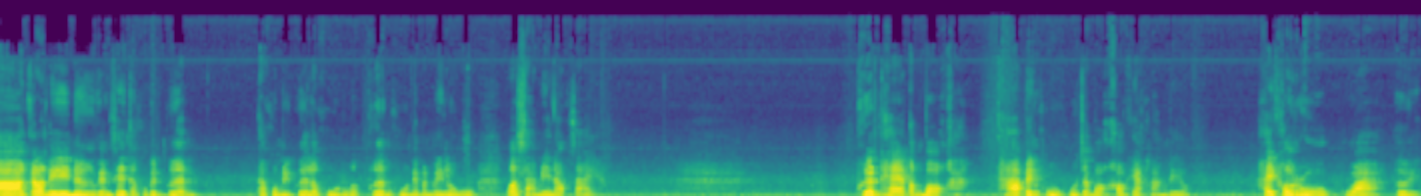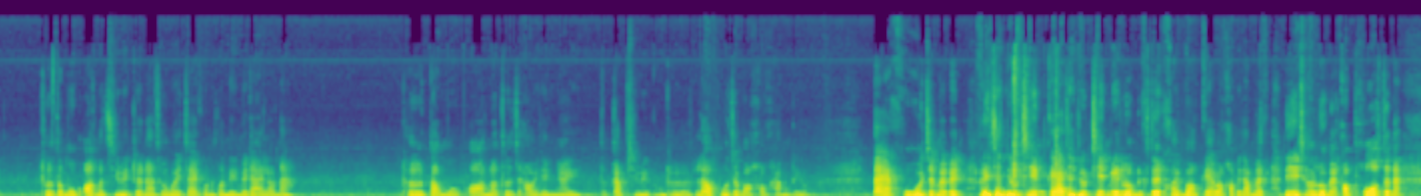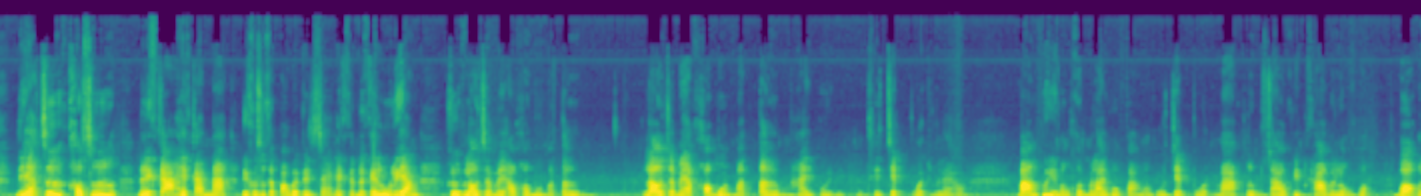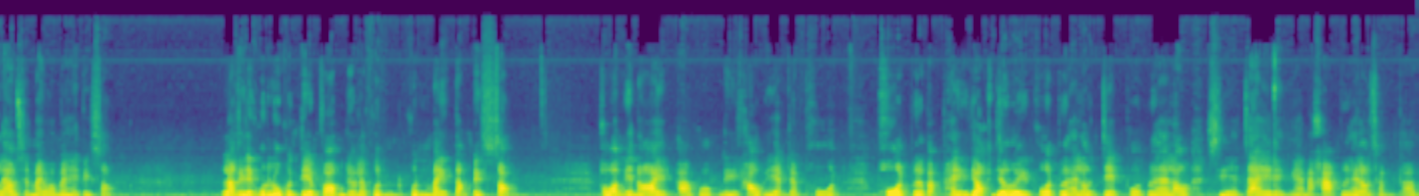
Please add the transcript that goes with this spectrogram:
อ่ากรณีหนึ่งอย่างเช่น ถ้าครูเป็นเพื่อน ถ้าครูมีเพื่อนแล้วครูรู้เพื่อนครูเนี่ยมันไม่รู้ว่าสามีนอกใจ เพื่อนแท้ต้องบอกค่ะ ถ้าเป็นครูครูจะบอกเขาแค่ครั้งเดียว ให้เขารู้ว่าเอยเธอต้อง move on กับชีวิตเธอนะเธอไว้ใจคนคนนี้ไม่ได้แล้วนะเธอต้อง move on แล้วเธอจะเอาอยัางไงกับชีวิตของเธอ แล้วครูจะบอกเขาครั้งเดียว แต่ครูจะไม่เป็นเฮ้ยฉันอยู่ทีมแกฉันอยู่ทีมเมียหลวงเดี๋ยวฉันจะคอยบอกแกว่าเขาไปทำอะไรนี่เธอรู้ไหมเขาโพสต์น่ะเนี่ยซื้อเขาซื้อนาฬิกาให้กันนะนี่เขาซื้อกระเป๋าไปเป็นแสนให้กันด้วยแกรู้หรือยังคือเราจะไม่เอาข้อมูลมาเติม เราจะไม่เอาข้อมูลมาเติมให้ผู้ที่เจ็บปวดอยู่แล้ว บางผู้หญิงบางคนมาเล่าให้ครูฟังว่าโหเจ็บปวดมากลืมเศร้ากินข้าวไม่ลงบอกบอกแล้วใช่ไหมว่าไม่ให้ไปส่อง หลังจากที่คุณรู้คุณเตรียมฟ้องคุณเดียวแล้วคุณคุณไม่ต้องไปส่อง เพราะว่าเมียน้อยอ่าพวกนี้เขาพยายามจะโพสต์ โพสต์เพื่อแบบให้ยาะเย้ยโพสต์เพื่อให้เราเจ็บโพสต์เพื่อให้เราเสียใจอะไรอย่างเงี้ยนะคะเพื่อให้เรา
